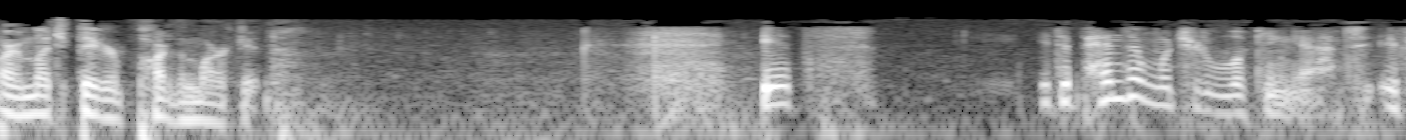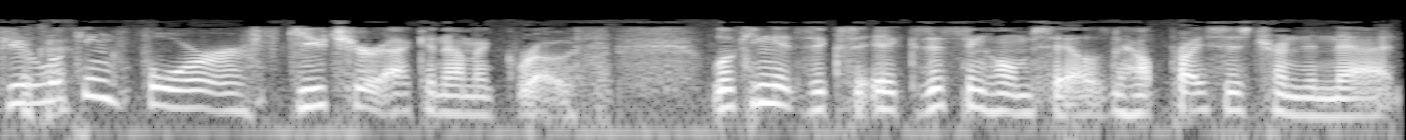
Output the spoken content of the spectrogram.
are a much bigger part of the market. It's it depends on what you're looking at. If you're okay. looking for future economic growth, looking at ex- existing home sales and how prices trend in that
